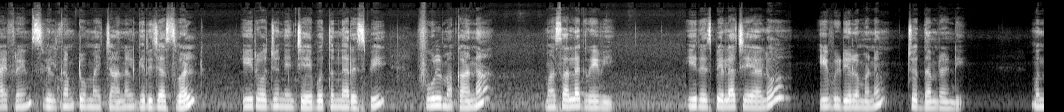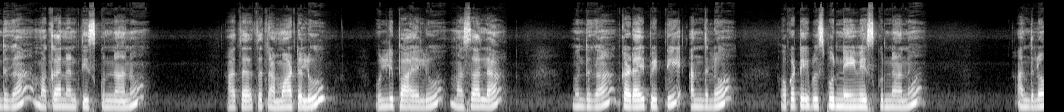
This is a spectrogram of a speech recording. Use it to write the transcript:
Hi friends welcome to my channel Girija's world ఈరోజు నేను చేయబోతున్న రెసిపీ ఫూల్ మకానా మసాలా గ్రేవీ ఈ రెసిపీ ఎలా చేయాలో ఈ వీడియోలో మనం చూద్దాం రండి. ముందుగా మకానాన్ని తీసుకున్నాను. ఆ తర్వాత టమాటాలు ఉల్లిపాయలు మసాలా ముందుగా కడాయి పెట్టి అందులో ఒక టేబుల్ స్పూన్ నెయ్యి వేసుకున్నాను. అందులో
